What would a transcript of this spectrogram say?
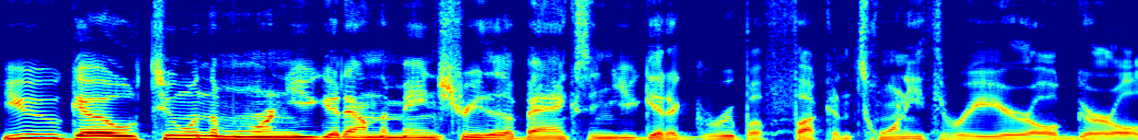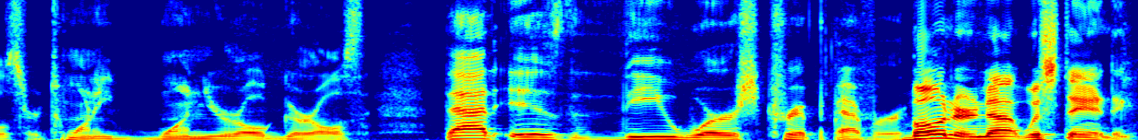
you go two in the morning, you go down the main street of the banks, and you get a group of fucking 23 year old girls or 21 year old girls. That is the worst trip ever Boner notwithstanding.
